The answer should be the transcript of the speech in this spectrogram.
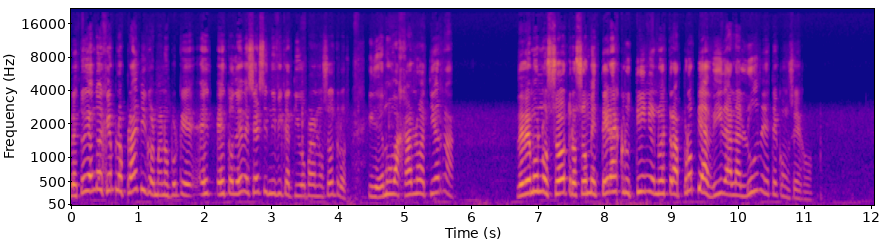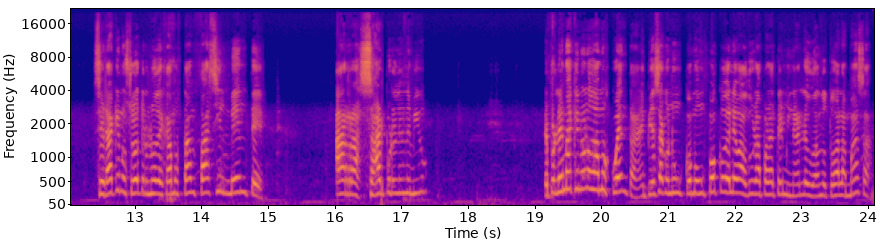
Le estoy dando ejemplos prácticos, hermanos, porque esto debe ser significativo para nosotros y debemos bajarlo a tierra. Debemos nosotros someter a escrutinio nuestra propia vida a la luz de este consejo. ¿Será que nosotros nos dejamos tan fácilmente arrasar por el enemigo? El problema es que no nos damos cuenta. Empieza con un, como un poco de levadura para terminar leudando toda la masa.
